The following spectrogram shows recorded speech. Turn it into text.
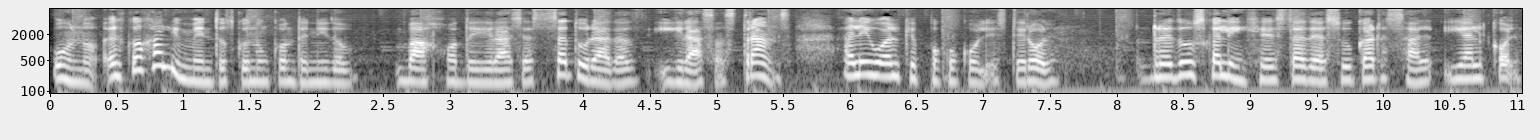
1. Escoja alimentos con un contenido bajo de grasas saturadas y grasas trans, al igual que poco colesterol. Reduzca la ingesta de azúcar, sal y alcohol.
